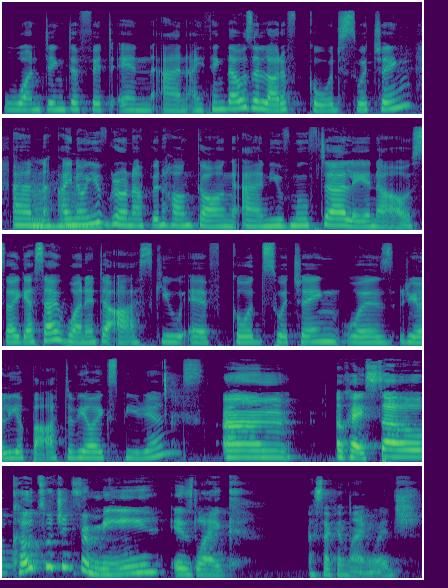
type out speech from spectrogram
wanting to fit in. And I think that was a lot of code switching. And I know you've grown up in Hong Kong and you've moved to LA now, so I guess I wanted to ask you if code switching was really a part of your experience. Um okay, so code switching for me is like a second language.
